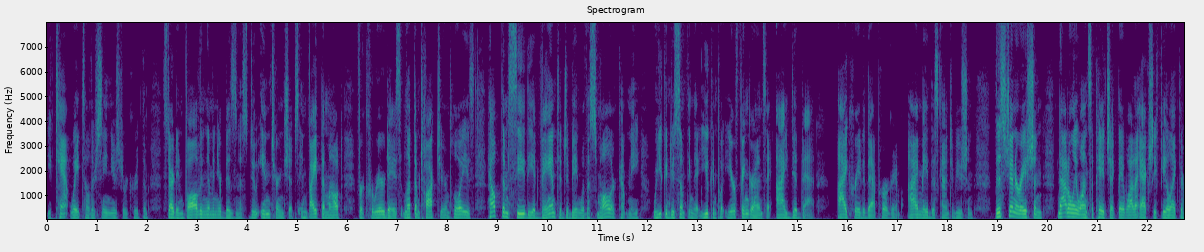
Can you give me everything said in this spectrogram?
You can't wait till they're seniors to recruit them. Start involving them in your business. Do internships. Invite them out for career days. Let them talk to your employees. Help them see the advantage of being with a smaller company where you can do something that you can put your finger on and say, I did that. I created that program. I made this contribution. This generation not only wants a paycheck, they want to actually feel like they're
